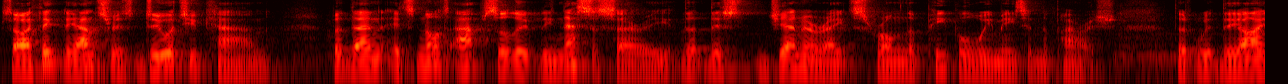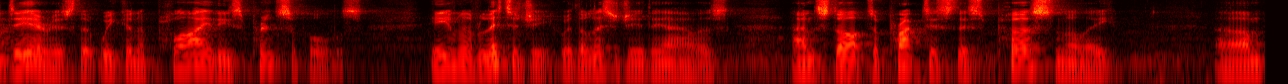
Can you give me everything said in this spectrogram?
So I think the answer is do what you can, but then it's not absolutely necessary that this generates from the people we meet in the parish that we, the idea is that we can apply these principles, even of liturgy, with the liturgy of the hours, and start to practice this personally um,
